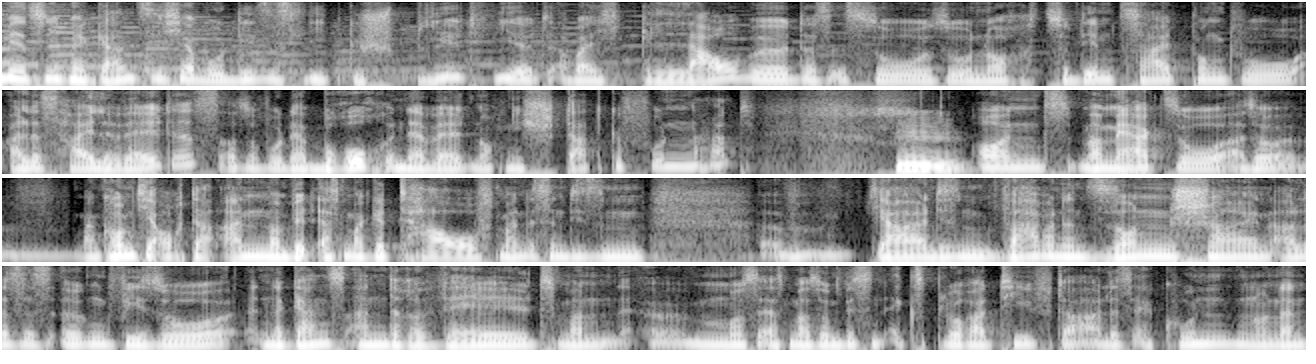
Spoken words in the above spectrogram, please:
Bin mir jetzt nicht mehr ganz sicher, wo dieses Lied gespielt wird, aber ich glaube, das ist so, so noch zu dem Zeitpunkt, wo alles heile Welt ist, also wo der Bruch in der Welt noch nicht stattgefunden hat. Mhm. Und man merkt so, also man kommt ja auch da an, man wird erstmal getauft, man ist in diesem, äh, ja, in diesem wabernden Sonnenschein, alles ist irgendwie so eine ganz andere Welt. Man äh, muss erstmal so ein bisschen explorativ da alles erkunden und dann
